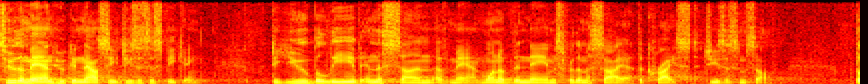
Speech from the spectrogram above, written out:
To the man who can now see, Jesus is speaking, Do you believe in the Son of Man, one of the names for the Messiah, the Christ, Jesus himself? The,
